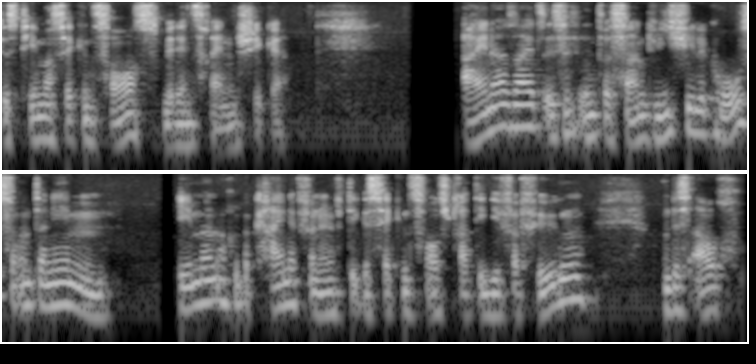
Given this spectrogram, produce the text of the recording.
das Thema Second Source mit ins Rennen schicke. Einerseits ist es interessant, wie viele große Unternehmen immer noch über keine vernünftige Second Source Strategie verfügen und es auch,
